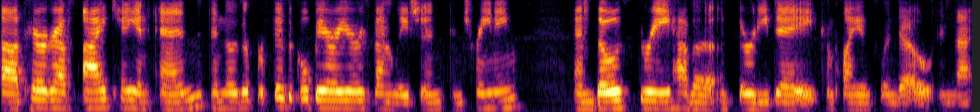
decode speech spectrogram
uh, paragraphs I, K, and N, and those are for physical barriers, ventilation, and training. And those three have a 30 day compliance window, and that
